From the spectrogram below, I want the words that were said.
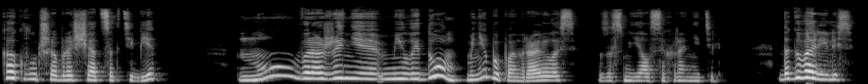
Как лучше обращаться к тебе?» «Ну, выражение «милый дом» мне бы понравилось», — засмеялся хранитель. «Договорились.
